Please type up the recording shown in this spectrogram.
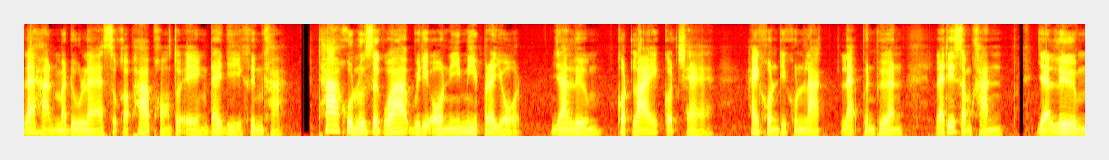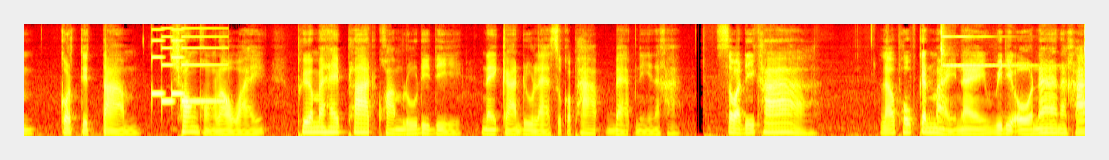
และหันมาดูแลสุขภาพของตัวเองได้ดีขึ้นค่ะ ถ้าคุณรู้สึกว่าวิดีโอนี้มีประโยชน์ อย่าลืมกดไลค์กดแชร์ ให้คนที่คุณรักและเพื่อนๆ และที่สำคัญ อย่าลืมกดติดตามช่องของเราไว้ เพื่อไม่ให้พลาดความรู้ดีๆ ในการดูแลสุขภาพแบบนี้นะคะ สวัสดีค่ะ แล้วพบกันใหม่ในวิดีโอหน้านะคะ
